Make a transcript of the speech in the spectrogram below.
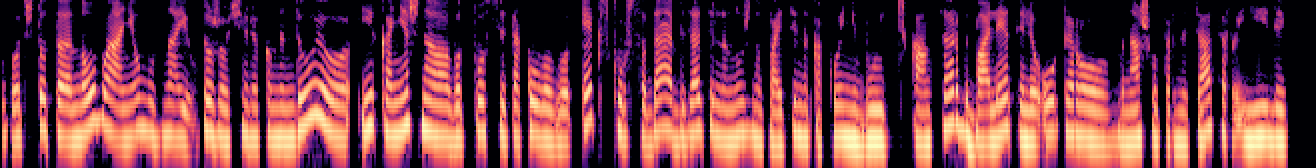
вот что-то новое о нем узнаю. Тоже очень рекомендую. И, конечно, вот после такого вот экскурса, да, обязательно нужно пойти на какой-нибудь концерт, балет или оперу в наш оперный театр или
